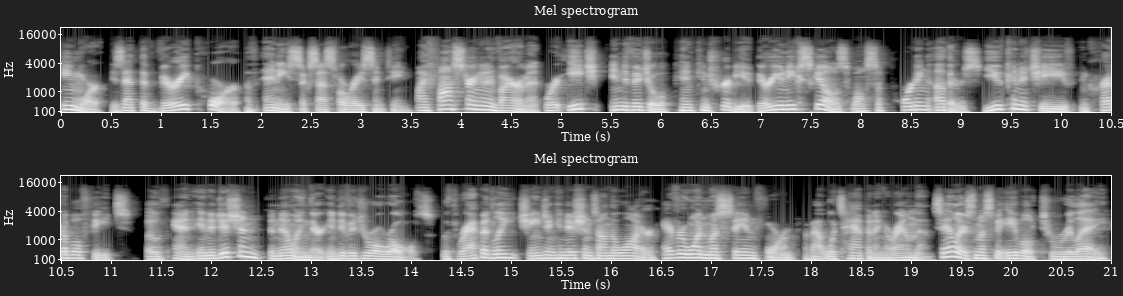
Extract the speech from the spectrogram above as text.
teamwork is at the very core of any successful racing team. By fostering an environment where each individual can contribute their unique skills while supporting others, you can achieve incredible feats both and in addition to knowing their individual roles with rapidly changing conditions on the water everyone must stay informed about what's happening around them sailors must be able to relay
